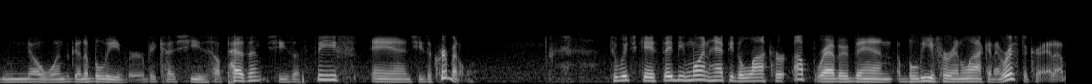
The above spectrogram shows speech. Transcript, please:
no one's going to believe her because she's a peasant, she's a thief, and she's a criminal. To which case, they'd be more than happy to lock her up rather than believe her and lock an aristocrat up.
